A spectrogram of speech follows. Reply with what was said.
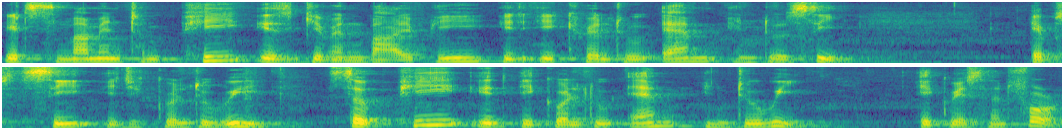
its momentum p is given by p is equal to m into c if C is equal to V, so P is equal to M into V. Equation 4.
